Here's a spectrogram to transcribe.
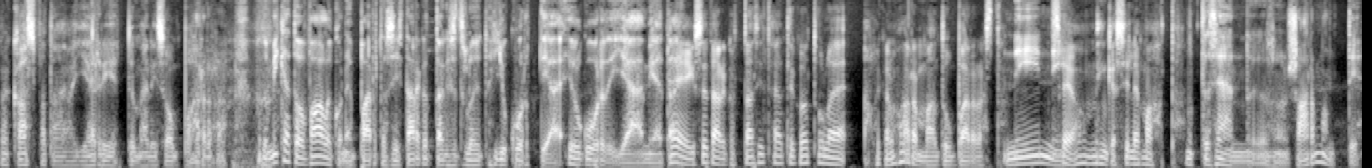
mä kasvataan aivan järjettömän ison parran. Mutta mikä tuo valkoinen parta, siis tarkoittaako se, että sulla on jukurttia? Tai... Ei, se tarkoittaa sitä, että kun tulee alkanut harmaantua parrasta. Niin, niin. Se on, minkä sille mahtaa. Mutta sehän se on charmanttia.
